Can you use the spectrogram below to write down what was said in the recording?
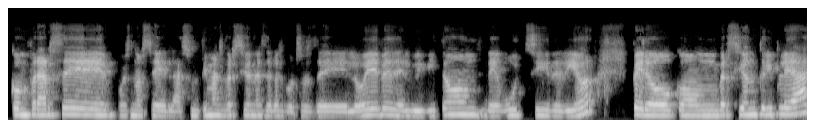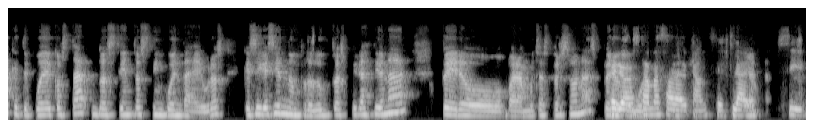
comprarse, pues no sé, las últimas versiones de los bolsos de Loewe, de Louis Vuitton, de Gucci, de Dior, pero con versión AAA que te puede costar 250 euros, que sigue siendo un producto aspiracional, pero para muchas personas, pero, pero, que, está más al alcance, claro, sí,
